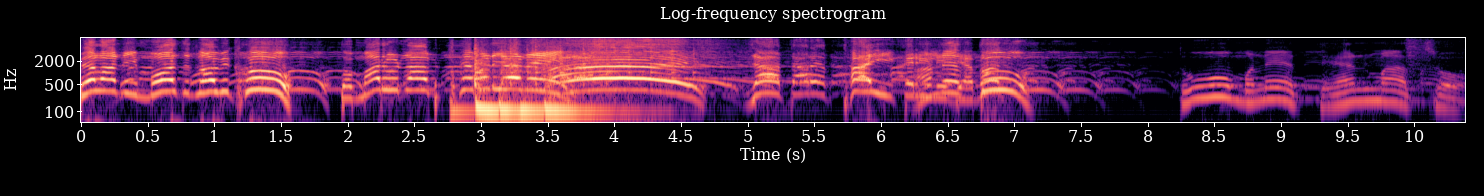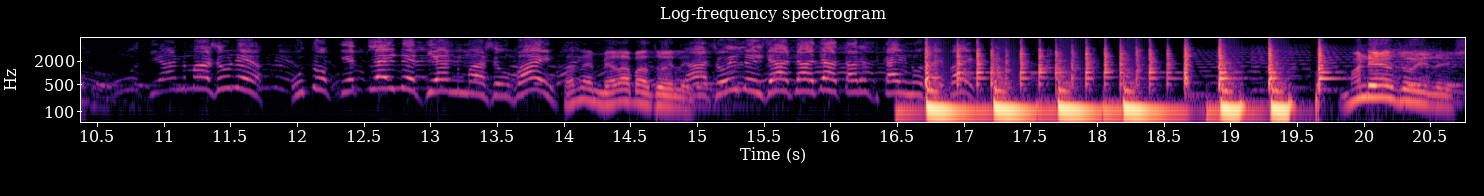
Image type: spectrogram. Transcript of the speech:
મેળાની મોજ ન વિખું તો મારું નામ ખેમડિયો નહીં. જા તારે થાઈ કરી લેજે તું? તું મને ધ્યાનમાં છો. હું ધ્યાનમાં છું ને? હું તો કેટલાય ને ધ્યાનમાં છું ભાઈ. તને મેળામાં જોઈ લઈશ હા જોઈ લઈ જા જા જા તારે કાઈ નો થાય ભાઈ. મને જોઈ લઈશ.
